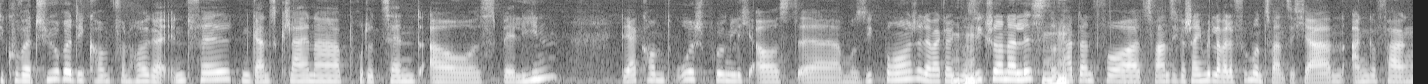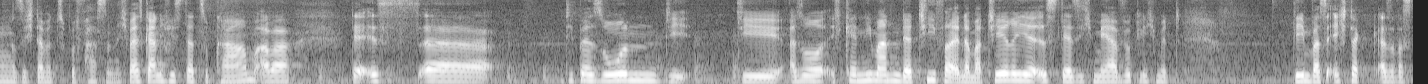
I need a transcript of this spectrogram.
Die Kuvertüre, die kommt von Holger Intfeld, ein ganz kleiner Produzent aus Berlin. Der kommt ursprünglich aus der Musikbranche, der war, glaube ich, Musikjournalist und hat dann vor 20, wahrscheinlich mittlerweile 25 Jahren angefangen, sich damit zu befassen. Ich weiß gar nicht, wie es dazu kam, aber der ist äh, die Person, die, die, also ich kenne niemanden, der tiefer in der Materie ist, der sich mehr wirklich mit dem, was echter, also was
